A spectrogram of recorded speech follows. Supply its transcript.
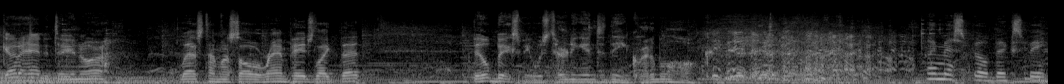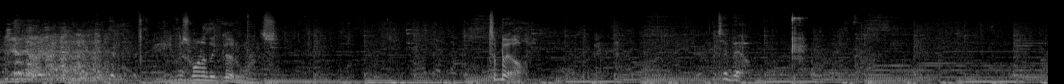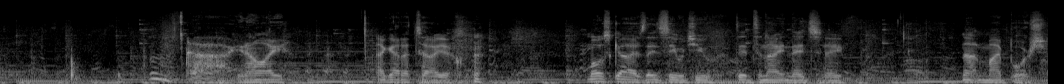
Gotta hand it to you, Nora. Last time I saw a rampage like that, Bill Bixby was turning into the Incredible Hulk. I miss Bill Bixby. He was one of the good ones. To Bill. To Bill. Ah, you know, I, I gotta tell you, most guys, they'd see what you did tonight and they'd say, not in my Porsche.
